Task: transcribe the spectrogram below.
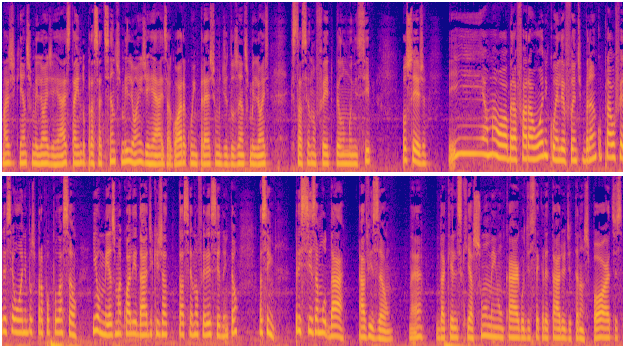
mais de 500 milhões de reais, está indo para 700 milhões de reais agora, com empréstimo de 200 milhões que está sendo feito pelo município. Ou seja, e é uma obra faraônica, um elefante branco, para oferecer ônibus para a população. E a mesma qualidade que já está sendo oferecido. Então, assim, precisa mudar a visão né, daqueles que assumem um cargo de secretário de transportes,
